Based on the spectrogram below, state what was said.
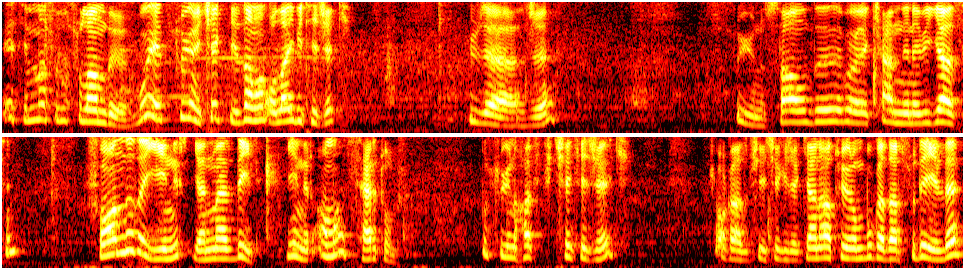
Etin nasıl sulandığı. Bu et suyunu çektiği zaman olay bitecek. Güzelce suyunu saldı. Böyle kendine bir gelsin. Şu anda da yenir. Yenmez değil. Yenir ama sert olur. Bu suyunu hafif çekecek. Çok az bir şey çekecek. Yani atıyorum bu kadar su değil de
